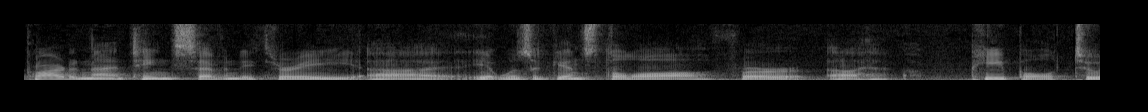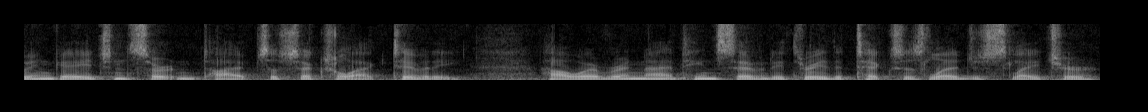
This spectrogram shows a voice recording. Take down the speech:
Prior to 1973, uh, it was against the law for uh, people to engage in certain types of sexual activity. However, in 1973, the Texas legislature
